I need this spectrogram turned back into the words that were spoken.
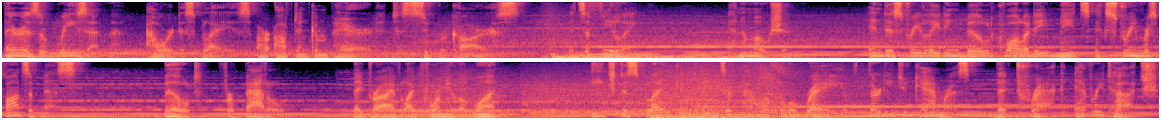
There is a reason our displays are often compared to supercars. It's a feeling, an emotion. Industry leading build quality meets extreme responsiveness. Built for battle, they drive like Formula One. Each display contains a powerful array of 32 cameras that track every touch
